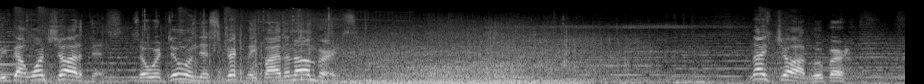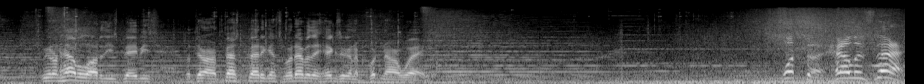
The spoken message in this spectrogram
We've got one shot at this, so we're doing this strictly by the numbers. Nice job, Hooper. We don't have a lot of these babies, but they're our best bet against whatever the Higgs are gonna put in our way. What the hell is that?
